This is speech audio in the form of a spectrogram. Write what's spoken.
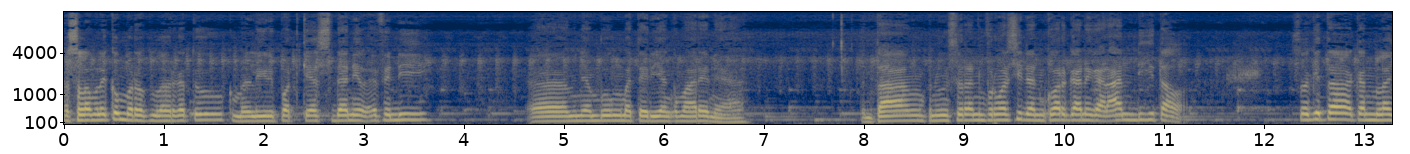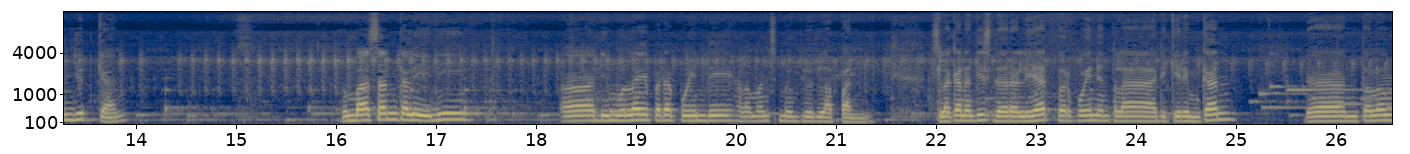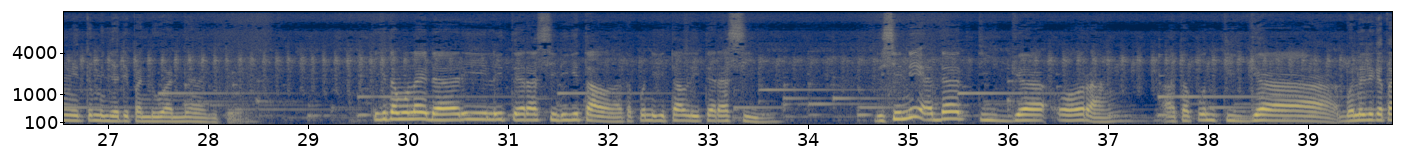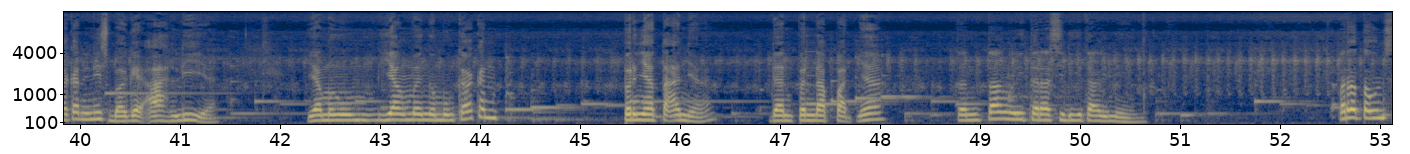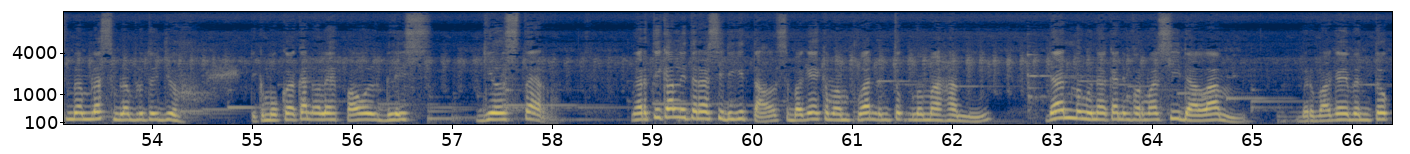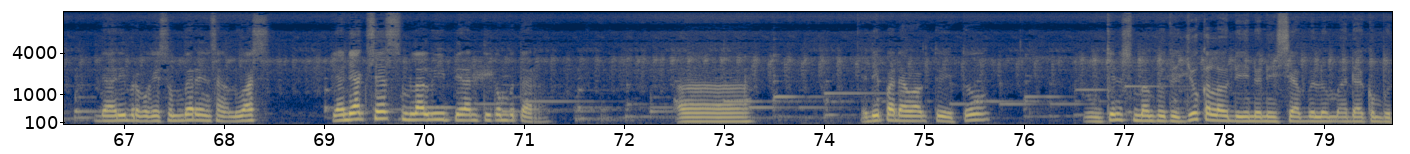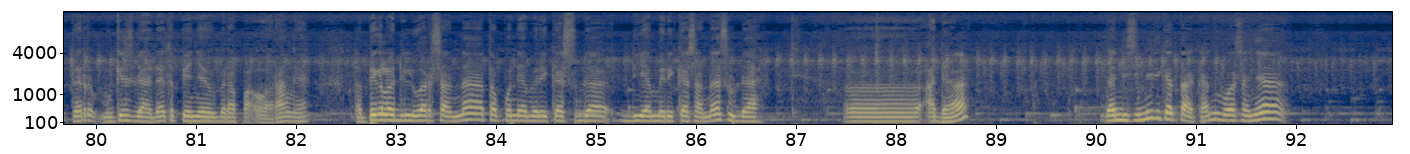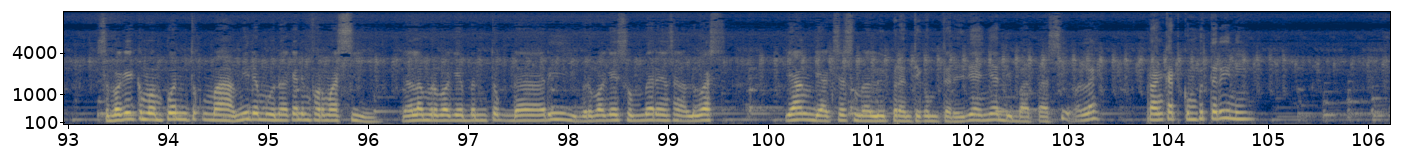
Assalamualaikum warahmatullahi wabarakatuh. Kembali di podcast Daniel Effendi uh, Menyambung materi yang kemarin ya Tentang penelusuran informasi dan keluarga negaraan digital. So kita akan melanjutkan Pembahasan kali ini uh, Dimulai pada poin D halaman 98 Silahkan nanti saudara lihat powerpoint yang telah dikirimkan Dan tolong itu menjadi panduannya gitu kita mulai dari literasi digital ataupun digital literasi. Di sini ada tiga orang ataupun tiga boleh dikatakan ini sebagai ahli ya yang mengum, yang mengemukakan pernyataannya dan pendapatnya tentang literasi digital ini. Pada tahun 1997 dikemukakan oleh Paul Gilster Mengartikan literasi digital sebagai kemampuan untuk memahami dan menggunakan informasi dalam berbagai bentuk dari berbagai sumber yang sangat luas yang diakses melalui piranti komputer. Uh, jadi pada waktu itu mungkin 97 kalau di Indonesia belum ada komputer mungkin sudah ada tapi hanya beberapa orang ya. Tapi kalau di luar sana ataupun di Amerika sudah di Amerika sana sudah uh, ada dan di sini dikatakan bahwasanya sebagai kemampuan untuk memahami dan menggunakan informasi dalam berbagai bentuk dari berbagai sumber yang sangat luas yang diakses melalui peranti komputer ini hanya dibatasi oleh perangkat komputer ini.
